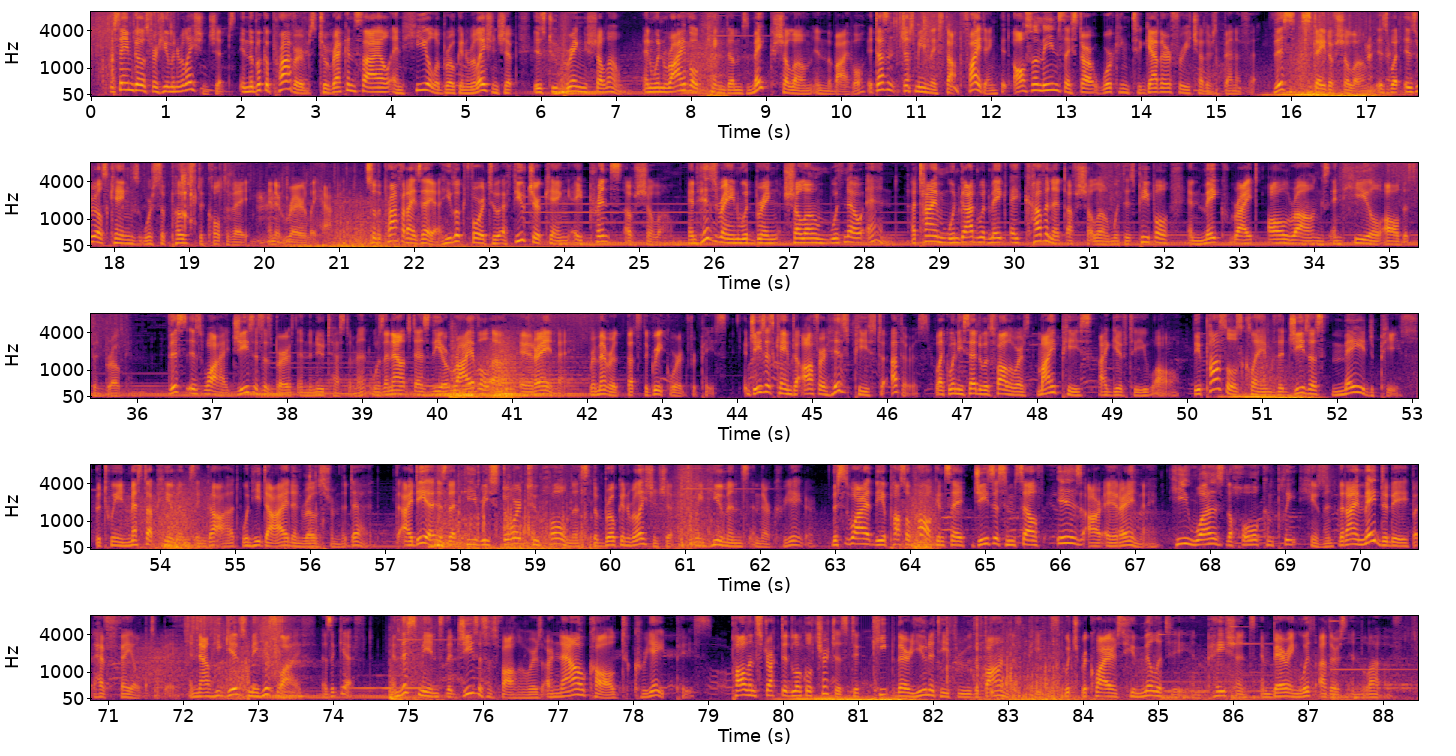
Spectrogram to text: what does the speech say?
The same goes for human relationships. In the book of Proverbs, to reconcile and heal a broken relationship is to bring shalom. And when rival kingdoms make shalom in the Bible, it doesn't just mean they stop fighting, it also means they start working together for each other's benefit. This state of shalom is what Israel's kings were supposed to cultivate, and it rarely happened. So the prophet Isaiah, he looked forward to a future king, a prince of shalom, and his reign would bring shalom with no end a time when God would make a covenant of shalom with his people and make right all wrongs and heal all that's been broken. This is why Jesus' birth in the New Testament was announced as the arrival of eirene. Remember, that's the Greek word for peace. Jesus came to offer his peace to others, like when he said to his followers, My peace I give to you all. The apostles claimed that Jesus made peace between messed up humans and God when he died and rose from the dead. The idea is that he restored to wholeness the broken relationship between humans and their creator. This is why the Apostle Paul can say Jesus himself is our eirene. He was the whole complete human that I am made to be, but have failed to be. And now he gives me his life as a gift. And this means that Jesus' followers are now called to create peace. Paul instructed local churches to keep their unity through the bond of peace, which requires humility and patience and bearing with others in love.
